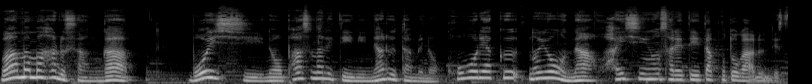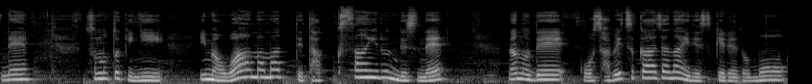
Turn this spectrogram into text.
ワーママハルさんが、 Voicy のパーソナリティになるための攻略のような配信をされていたことがあるんですね。その時に、今ワーママってたくさんいるんですね。なのでこう差別化じゃないですけれども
